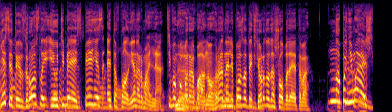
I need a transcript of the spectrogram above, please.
Если ты взрослый и у тебя есть пенис, это вполне нормально. Типа по Да. барабану. Рано или поздно ты все равно дошел бы до этого. Но понимаешь,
